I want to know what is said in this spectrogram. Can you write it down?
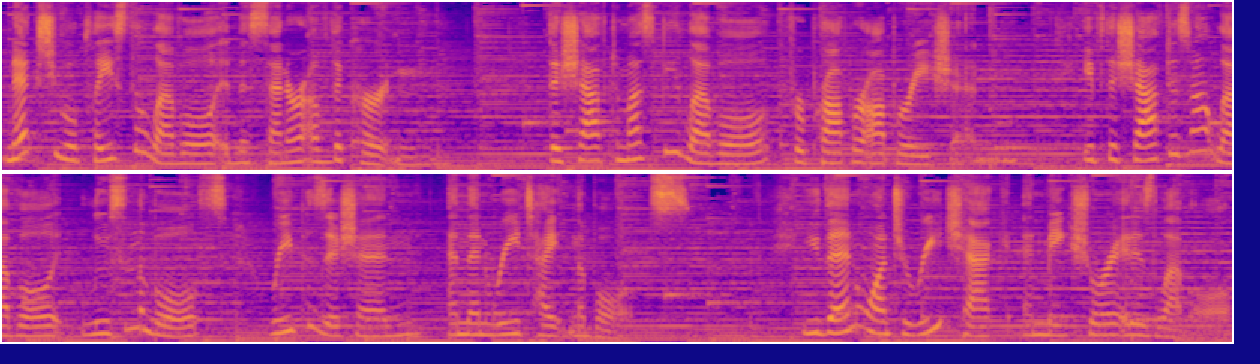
Next, you will place the level in the center of the curtain. The shaft must be level for proper operation. If the shaft is not level, loosen the bolts, reposition, and then retighten the bolts. You then want to recheck and make sure it is level.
